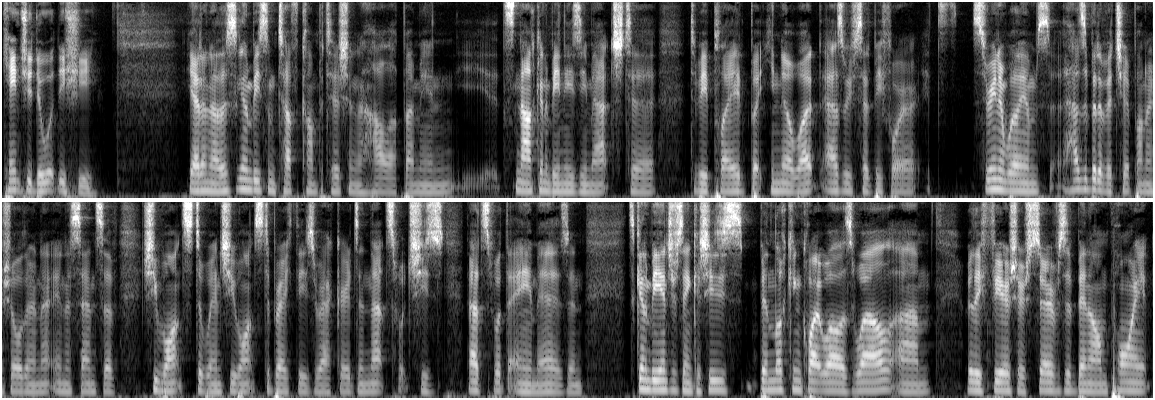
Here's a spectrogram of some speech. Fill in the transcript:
can she do it this year? Yeah, I don't know. This is going to be some tough competition in Halep. I mean, it's not going to be an easy match to to be played. But you know what? As we've said before, it's Serena Williams has a bit of a chip on her shoulder in a, in a sense of she wants to win, she wants to break these records, and that's what she's that's what the aim is. And it's going to be interesting because she's been looking quite well as well. Um, really fierce. Her serves have been on point.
